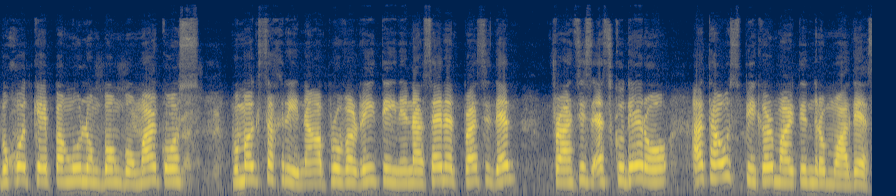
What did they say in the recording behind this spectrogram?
Bukod kay Pangulong Bongbong Marcos, bumagsak rin ang approval rating ni na Senate President Francis Escudero at House Speaker Martin Romualdez.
